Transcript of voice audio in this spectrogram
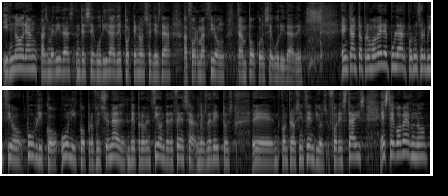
Ignoran as medidas de seguridade porque non se lles dá a formación tampouco en seguridade. En canto a promover e pular por un servicio público único profesional de prevención de defensa dos dereitos eh, contra os incendios forestais, este goberno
